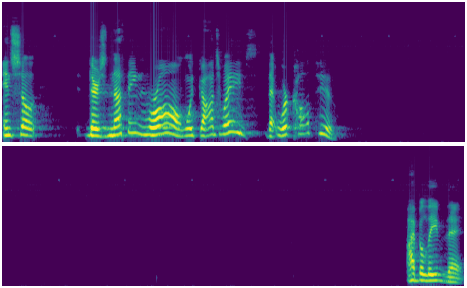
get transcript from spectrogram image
And so there's nothing wrong with God's ways that we're called to. I believe that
